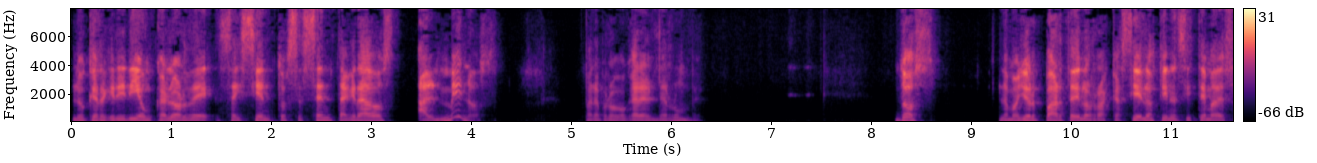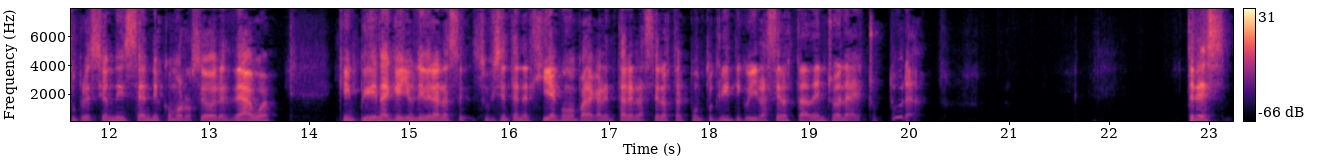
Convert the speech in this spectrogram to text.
lo que requeriría un calor de 660 grados al menos para provocar el derrumbe. Dos, la mayor parte de los rascacielos tienen sistemas de supresión de incendios como rociadores de agua que impiden a aquellos liberar la suficiente energía como para calentar el acero hasta el punto crítico y el acero está dentro de la estructura. Tres,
